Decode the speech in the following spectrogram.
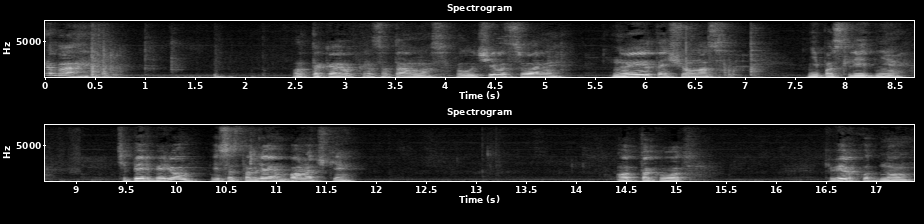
Оба. Вот такая вот красота у нас получилась с вами. Ну и это еще у нас не последнее. Теперь берем и составляем баночки вот так вот. Кверху дном.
